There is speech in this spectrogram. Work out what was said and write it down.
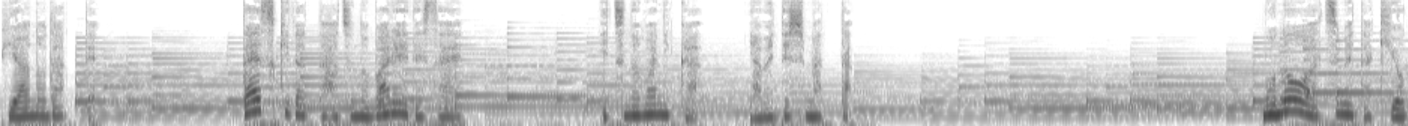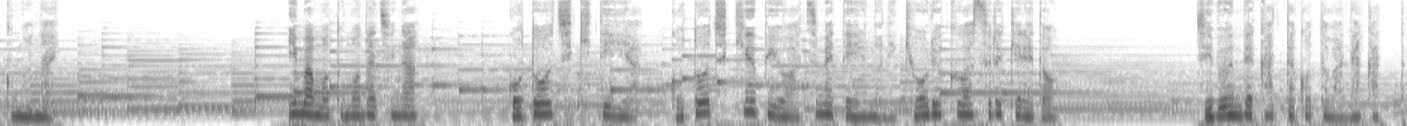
ピアノだって大好きだったはずのバレエでさえいつの間にかやめてしまった。物を集めた記憶もない。今も友達がご当地キティやご当地キューピーを集めているのに協力はするけれど自分で買ったことはなかった。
